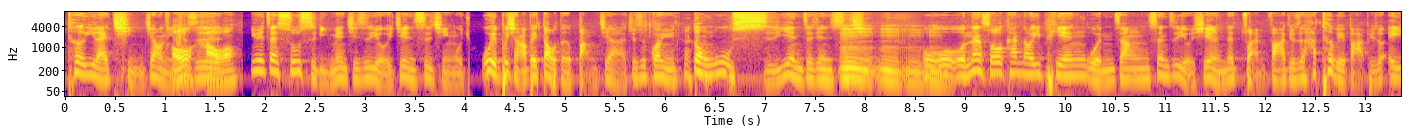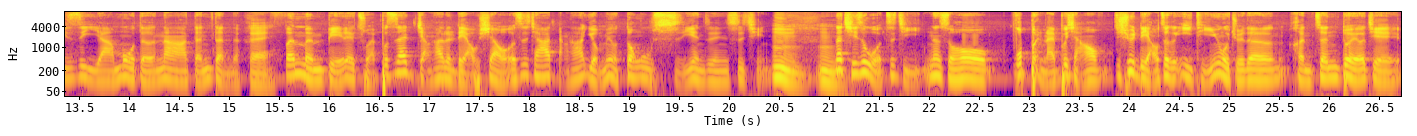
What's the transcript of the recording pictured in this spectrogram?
特意来请教你，就是、哦、好哦，因为在书史里面，其实有一件事情，我我也不想要被道德绑架了，就是关于动物实验这件事情。嗯嗯，嗯，我我我那时候看到一篇文章，甚至有些人在转发，就是他特别把比如说 A Z 啊、莫德纳、啊、等等的，对，分门别类出来，不是在讲它的疗效，而是加他讲它有没有动物实验这件事情。嗯嗯，那其实我自己那时候，我本来不想要去聊这个议题，因为我觉得很针对，而且。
